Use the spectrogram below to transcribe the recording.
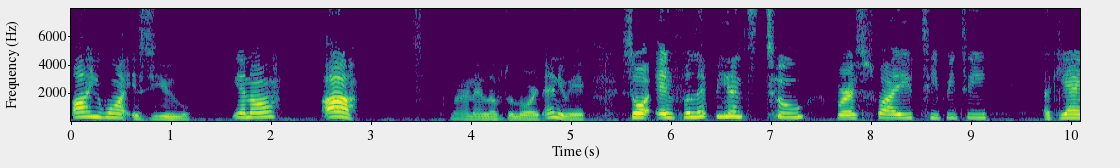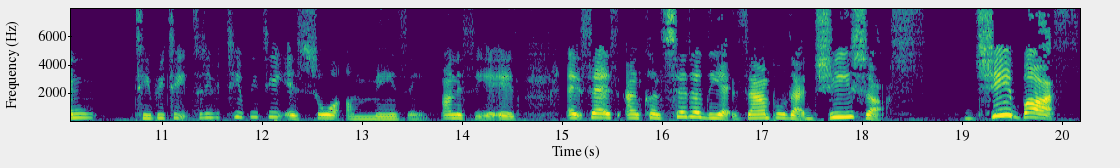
All he want is you. You know? Ah! Man i love the lord. Anyway so in philippians 2 verse 5 tpt again TPT. TPT is so amazing. Honestly, it is. It says, and consider the example that Jesus, G-Boss,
